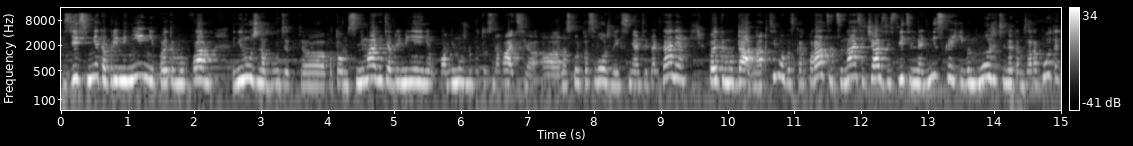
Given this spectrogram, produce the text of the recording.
Здесь нет обременений, поэтому вам не нужно будет э, потом снимать эти обременения, вам не нужно будет узнавать, э, насколько сложно их снять и так далее. Поэтому да, на активах госкорпорации цена сейчас действительно низкая, и вы можете на этом заработать,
